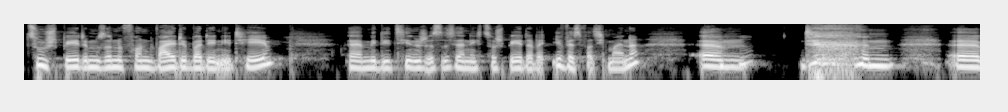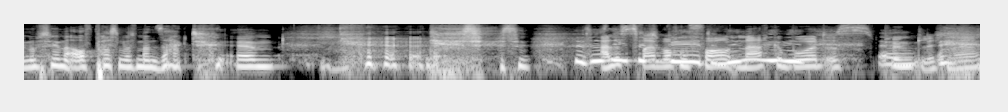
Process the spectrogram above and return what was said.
zu spät im Sinne von weit über den ET. Äh, medizinisch ist es ja nicht zu spät, aber ihr wisst, was ich meine. Ähm, mhm. Dann äh, muss man immer aufpassen, was man sagt. Ähm, das ist, das ist Alles zwei Wochen vor und nach Geburt ist ähm, pünktlich, ne?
